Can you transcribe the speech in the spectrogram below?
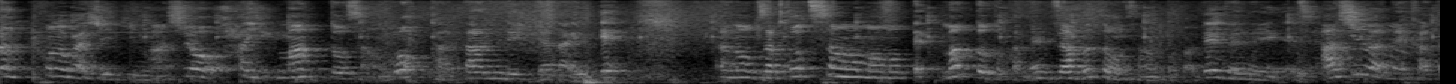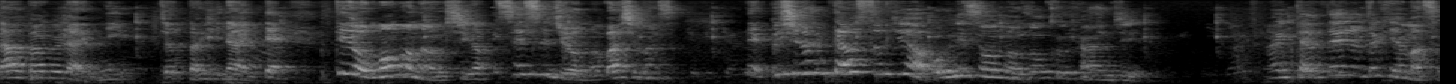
両足骨盤転がしていきましょう。はいマットさんを畳んでいただいてあの座骨さんを守ってマットとかね座布団さんとかで全然いいです。足はね肩幅ぐらいにちょっと開いて手をももの後ろ背筋を伸ばします。で後ろに倒す時はおへそを覗く感じ。はい立てる時はまっす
